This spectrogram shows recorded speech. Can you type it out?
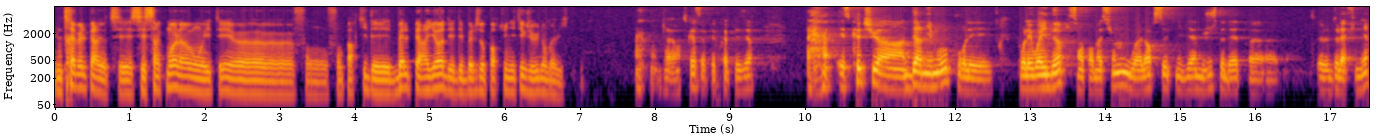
une très belle période. Ces, ces cinq mois là ont été euh, font, font partie des belles périodes et des belles opportunités que j'ai eues dans ma vie. en tout cas, ça fait très plaisir. Est-ce que tu as un dernier mot pour les pour les waders qui sont en formation ou alors ceux qui viennent juste d'être de la finir?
